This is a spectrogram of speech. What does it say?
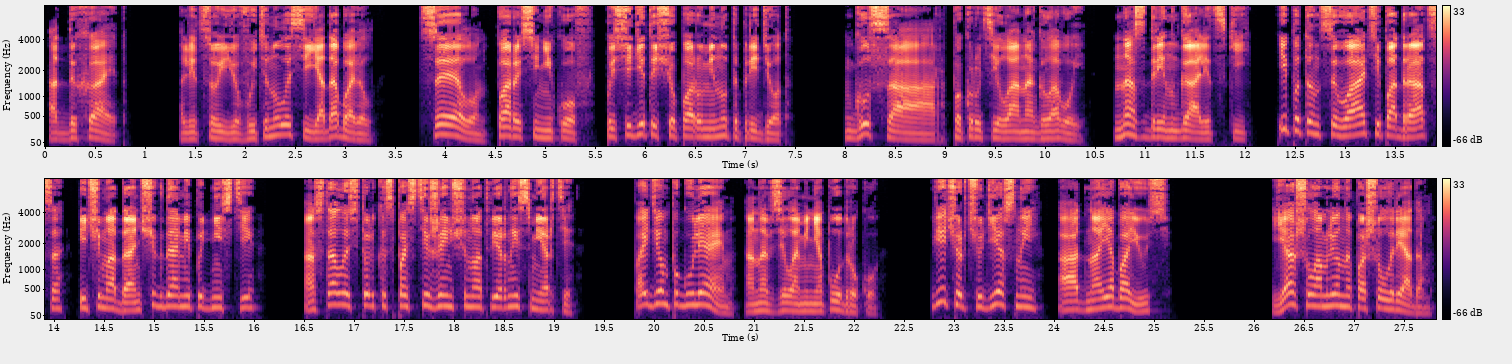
Отдыхает. Лицо ее вытянулось, и я добавил. Цел он, пара синяков, посидит еще пару минут и придет. Гусар, покрутила она головой, ноздрин галицкий. И потанцевать, и подраться, и чемоданчик даме поднести. Осталось только спасти женщину от верной смерти. Пойдем погуляем, она взяла меня под руку. Вечер чудесный, а одна я боюсь. Я ошеломленно пошел рядом.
